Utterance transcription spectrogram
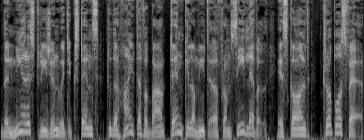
The nearest region which extends to the height of about 10 km from sea level is called troposphere.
